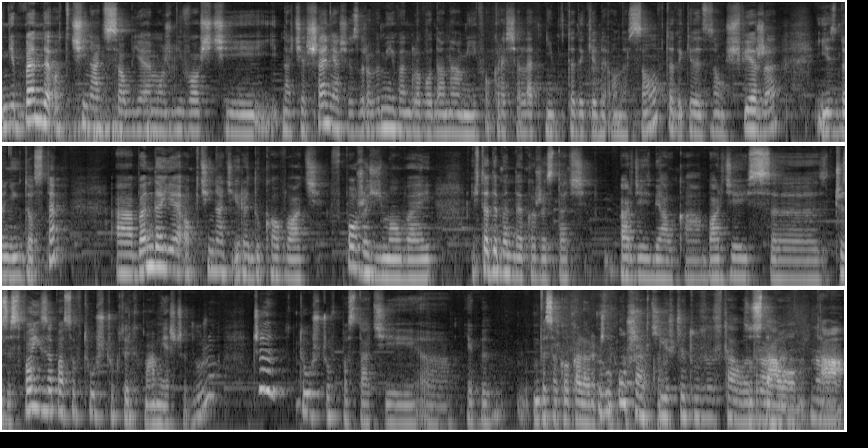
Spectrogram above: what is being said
nie będę odcinać sobie możliwości nacieszenia się zdrowymi węglowodanami w okresie letnim, wtedy kiedy one są, wtedy kiedy są świeże i jest do nich dostęp, a będę je obcinać i redukować w porze zimowej i wtedy będę korzystać bardziej z białka, bardziej z, czy ze swoich zapasów tłuszczu, których mam jeszcze dużo, czy tłuszczu w postaci e, jakby wysokokalorycznych. W uszach Ci jeszcze tu zostało Zostało No, tak.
